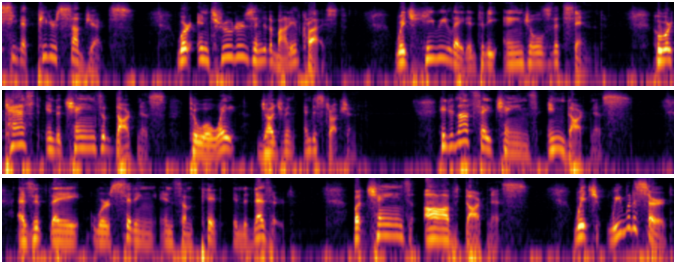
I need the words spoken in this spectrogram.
see that Peter's subjects were intruders into the body of Christ, which he related to the angels that sinned, who were cast into chains of darkness to await judgment and destruction. He did not say chains in darkness, as if they were sitting in some pit in the desert but chains of darkness, which we would assert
